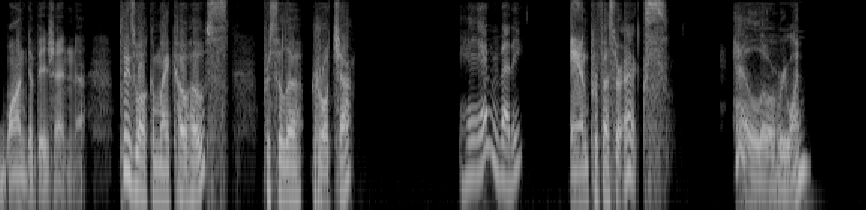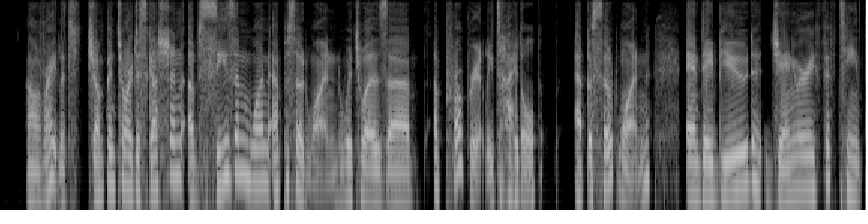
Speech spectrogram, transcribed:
WandaVision. Please welcome my co-hosts, Priscilla Rocha Hey, everybody. and Professor Echs. Hello, everyone. All right, let's jump into our discussion of season one, episode one, which was uh, appropriately titled Episode One and debuted January 15th,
